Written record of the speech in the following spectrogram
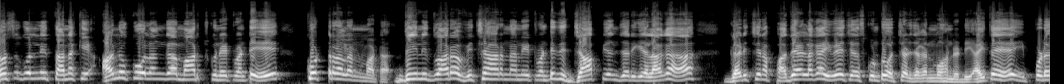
లొసుగుల్ని తనకి అనుకూలంగా మార్చుకునేటువంటి కుట్రలన్నమాట. దీని ద్వారా విచారణ అనేటువంటిది జాప్యం జరిగేలాగా గడిచిన పదేళ్ళగా ఇవే చేసుకుంటూ వచ్చాడు జగన్మోహన్ రెడ్డి. అయితే ఇప్పుడు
